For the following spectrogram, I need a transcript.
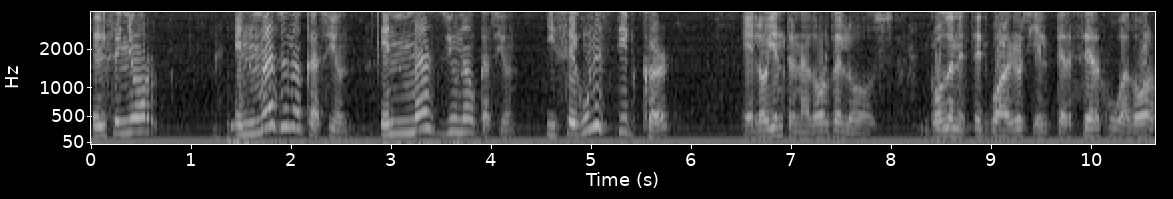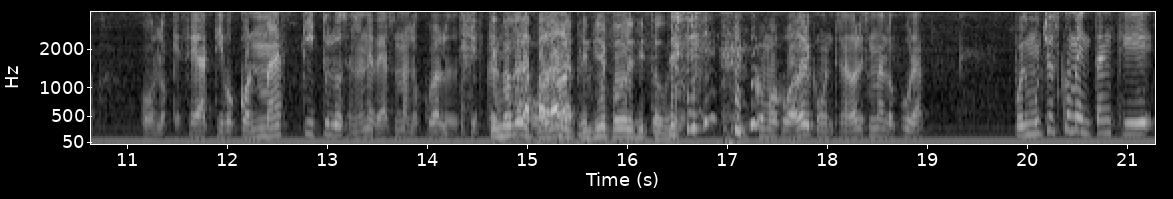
El señor, en más de una ocasión, en más de una ocasión, y según Steve Kerr, el hoy entrenador de los Golden State Warriors y el tercer jugador o lo que sea activo con más títulos en la NBA, es una locura lo de Steve Kerr. Que no se la jugador al principio, pobrecito, güey. como jugador y como entrenador es una locura. Pues muchos comentan que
